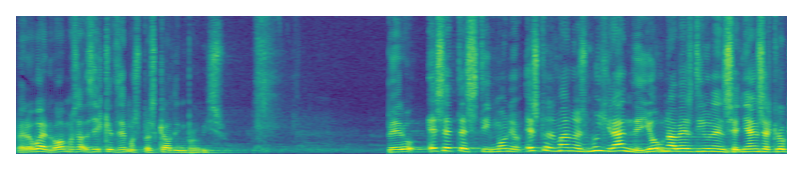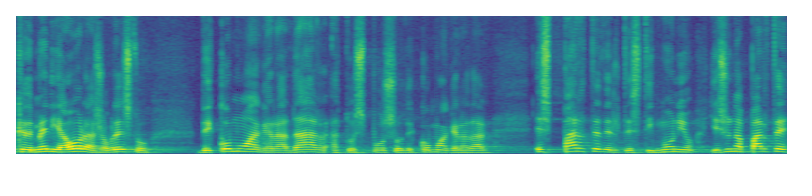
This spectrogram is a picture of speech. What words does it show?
Pero bueno, vamos a decir que les hemos pescado de improviso. Pero ese testimonio, esto hermano es muy grande. Yo una vez di una enseñanza, creo que de media hora sobre esto, de cómo agradar a tu esposo, de cómo agradar. Es parte del testimonio y es una parte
